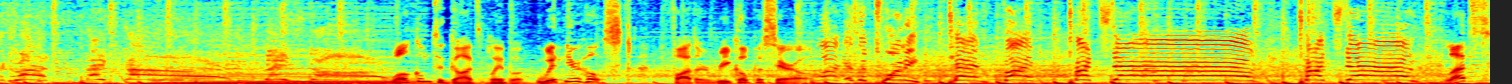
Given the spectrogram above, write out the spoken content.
across. They score! They score! Welcome to God's Playbook with your host, Father Rico Passero. Clock is at 20, 10, 5, touchdown! Touchdown! Let's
